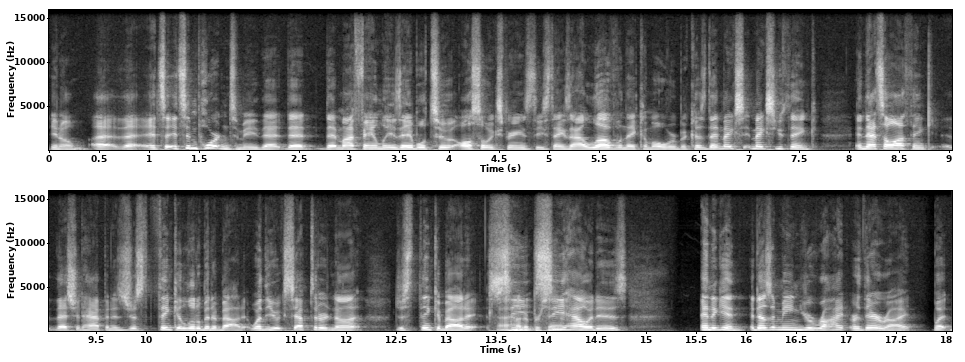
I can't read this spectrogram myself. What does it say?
you know, uh, that it's it's important to me that that that my family is able to also experience these things, and I love when they come over because that makes it makes you think, and that's all I think that should happen is just think a little bit about it, whether you accept it or not. Just think about it, see 100%. see how it is, and again, it doesn't mean you're right or they're right, but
